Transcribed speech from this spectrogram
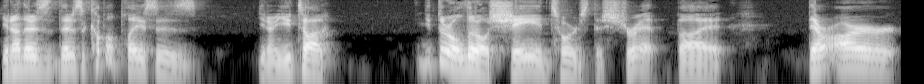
You know, there's there's a couple places. You know, you talk, you throw a little shade towards the strip, but there are.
